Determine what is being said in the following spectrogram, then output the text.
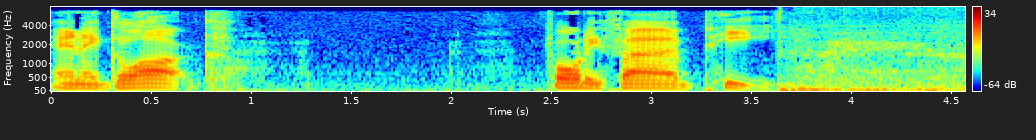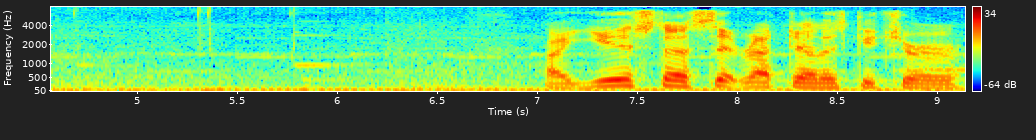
and a Glock 45P. Alright, you uh, sit right there. Let's get your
